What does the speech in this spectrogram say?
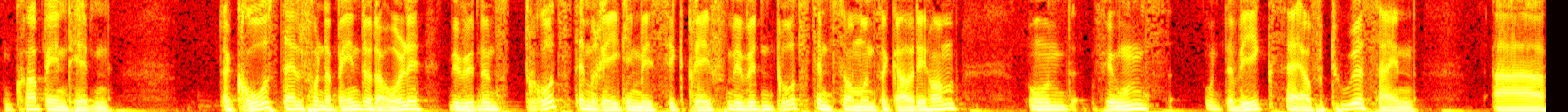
und keine Band hätten, der Großteil von der Band oder alle, wir würden uns trotzdem regelmäßig treffen, wir würden trotzdem zusammen unser Gaudi haben und für uns unterwegs sein, auf Tour sein, äh,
